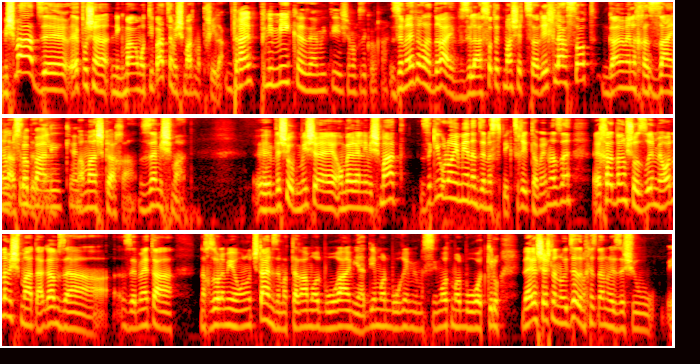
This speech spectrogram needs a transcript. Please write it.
משמעת זה איפה שנגמר המוטיבציה, משמעת מתחילה. drive פנימי כזה אמיתי שמחזיק אותך. זה מעבר ל drive, זה לעשות את מה שצריך לעשות, גם אם אין לך זין גם לעשות כשלא את זה. בא לי, כן. ממש ככה, זה משמעת. אה, ושוב, מי שאומר אין לי משמעת, זה כי הוא לא אימן את זה מספיק, צריך להתאמן על זה. אחד הדברים שעוזרים מאוד למשמעת, אגב, זה, זה באמת ה... נחזור למיומנות 2, זו מטרה מאוד ברורה, עם יעדים מאוד ברורים, עם משימות מאוד ברורות. כאילו, ברגע שיש לנו את זה, זה מכניס לנו איזשהו אה,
